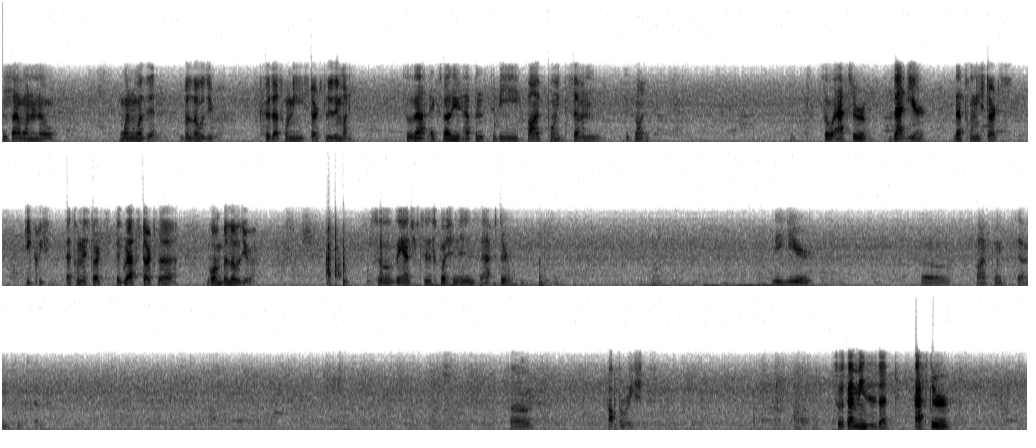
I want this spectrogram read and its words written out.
since I want to know when was it below 0, because that's when he starts losing money. So that x value happens to be 5.769. So after that year, that's when he starts decreasing. That's when it starts, the graph starts uh, going below 0. So the answer to this question is after the year of 5.767. of operation. So what that means is that after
